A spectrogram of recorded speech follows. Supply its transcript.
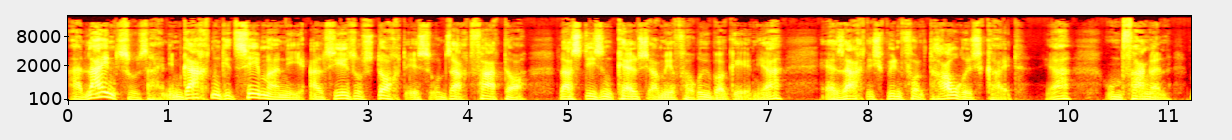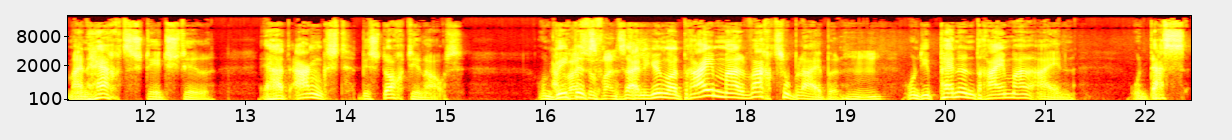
allein zu sein, im Garten Gethsemane, als Jesus dort ist und sagt, Vater, lass diesen Kelch an mir vorübergehen, ja. Er sagt, ich bin von Traurigkeit, ja, umfangen. Mein Herz steht still. Er hat Angst bis dort hinaus und Aber betet weißt du, seine Jünger dreimal wach zu bleiben mhm. und die pennen dreimal ein. Und das,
